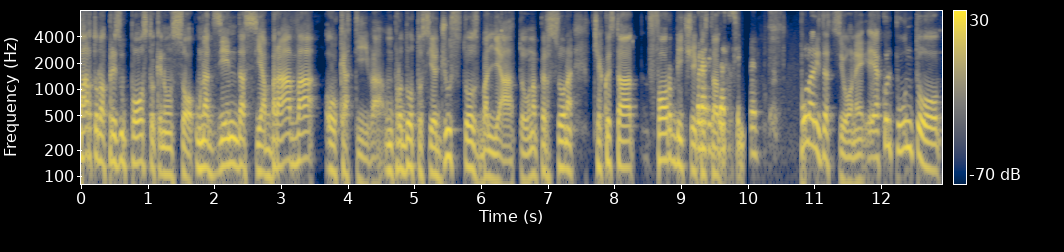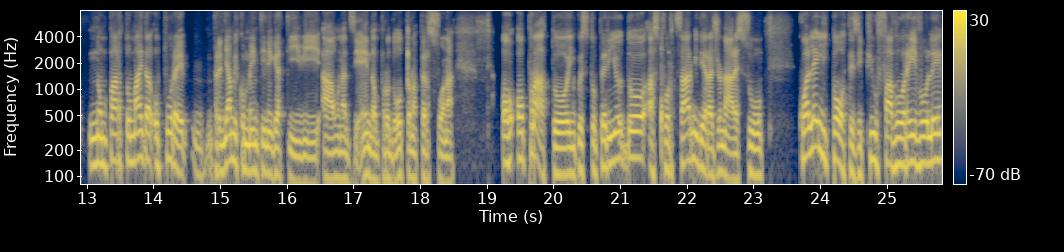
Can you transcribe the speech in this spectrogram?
parto dal presupposto che, non so, un'azienda sia brava o cattiva, un prodotto sia giusto o sbagliato, una persona... C'è questa forbice, questa polarizzazione. E a quel punto non parto mai da... oppure prendiamo i commenti negativi a un'azienda, un prodotto, una persona. Ho, ho provato in questo periodo a sforzarmi di ragionare su qual è l'ipotesi più favorevole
